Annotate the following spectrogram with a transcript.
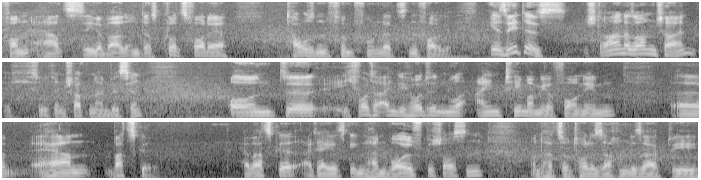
von Herz, Seele, Ball. Und das kurz vor der 1500. Folge. Ihr seht es, strahlender Sonnenschein. Ich suche den Schatten ein bisschen. Und äh, ich wollte eigentlich heute nur ein Thema mir vornehmen. Äh, Herrn Watzke. Herr Watzke hat ja jetzt gegen Herrn Wolf geschossen und hat so tolle Sachen gesagt wie,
